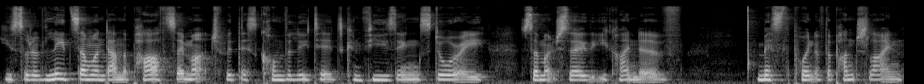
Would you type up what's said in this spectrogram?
you sort of lead someone down the path so much with this convoluted, confusing story, so much so that you kind of miss the point of the punchline,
